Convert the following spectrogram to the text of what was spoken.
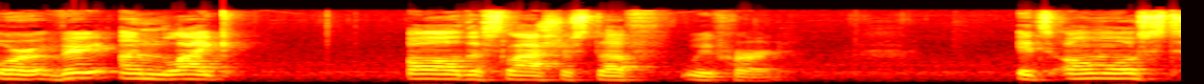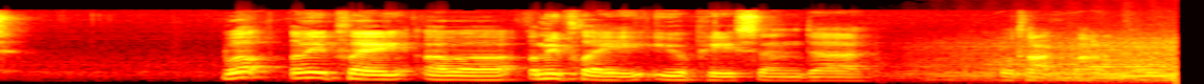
or very unlike all the slasher stuff we've heard. It's almost well. Let me play. Uh, let me play you a piece, and uh, we'll talk about it.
